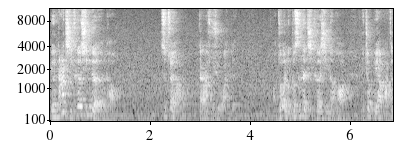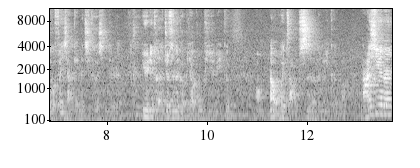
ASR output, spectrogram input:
有哪几颗星的人哈，是最好跟他出去玩的。如果你不是那几颗星的话，你就不要把这个分享给那几颗星的人，因为你可能就是那个比较孤僻的那一个。哦，那我们会找适合的那一个。哪一些呢？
